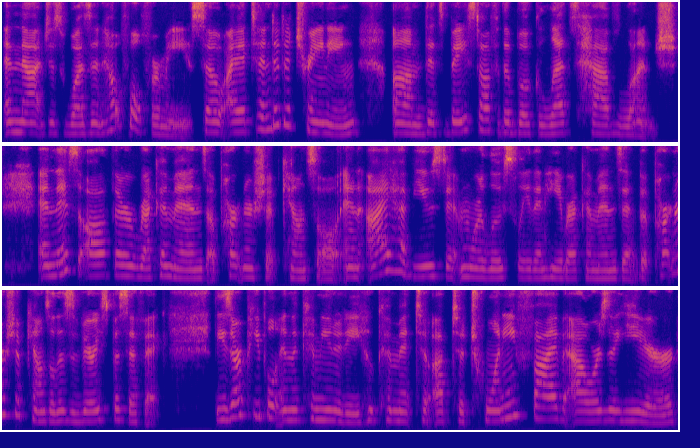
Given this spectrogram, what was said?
and that just wasn't helpful for me. So I attended a training um, that's based off of the book Let's Have Lunch. And this author recommends a partnership council. And I have used it more loosely than he recommends it. But partnership council, this is very specific. These are people in the community who commit to up to 25 hours a year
